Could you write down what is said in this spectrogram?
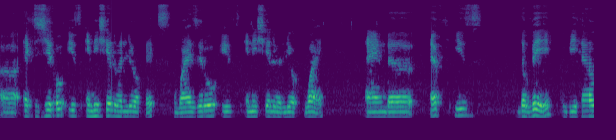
uh, x0 is initial value of x, y0 is initial value of y, and uh, f is the way we have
